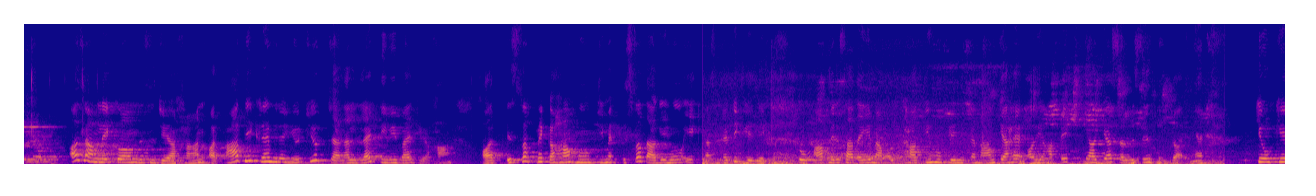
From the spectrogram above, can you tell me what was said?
वालेकुम दिस इज़ जिया खान और आप देख रहे हैं मेरा YouTube channel let TV by Ziya Khan और इस वक्त मैं कहाँ हूँ? जी, मैं इस वक्त आ गई हूँ एक एथलेटिक क्लिनिक तो आप मेरे साथ आइए, मैं आपको दिखाती हूँ क्लिनिक का नाम क्या है और यहाँ पे क्या क्या सर्विसेज़ दी जा रही हैं। क्योंकि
